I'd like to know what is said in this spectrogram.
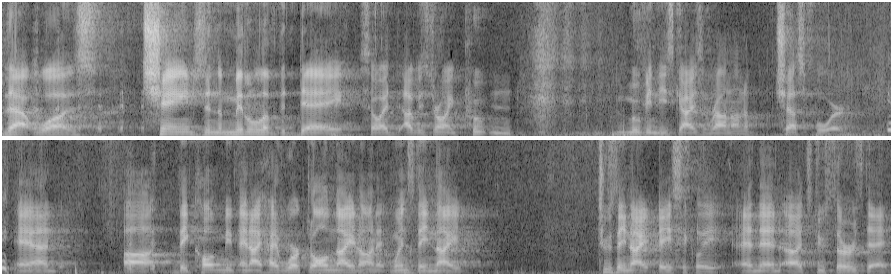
that was changed in the middle of the day. So I, I was drawing Putin moving these guys around on a chessboard. And uh, they called me, and I had worked all night on it, Wednesday night, Tuesday night, basically, and then uh, it's due Thursday.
